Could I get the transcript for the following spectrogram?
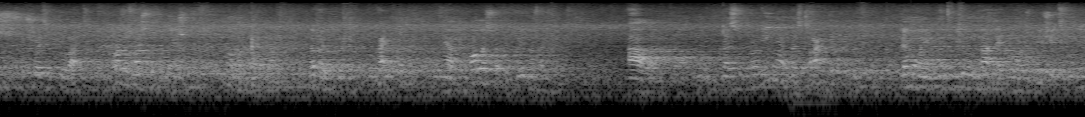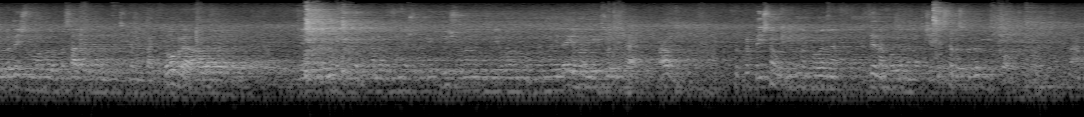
що щось відбувається. Наш розуміє, що ну, відкрити куханьку, зняти колесо, відповідно закрити. Але ну, без управління, без практики, прямої ми не будемо знати, як воно розкручується, ми теоретично могли описати, скажімо так, добре, але для людини, яка не розуміє, що таке ключ, вона не буде його, ну, не знайде його, якщо не знає. Правильно? То практично людина повинна, дитина повинна навчитися розходити по колу. Так.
